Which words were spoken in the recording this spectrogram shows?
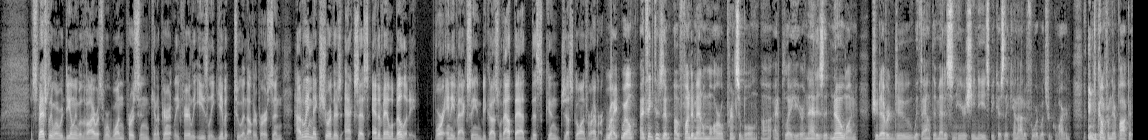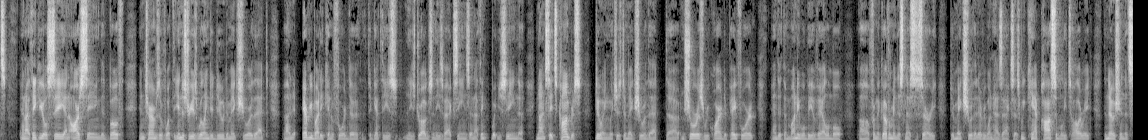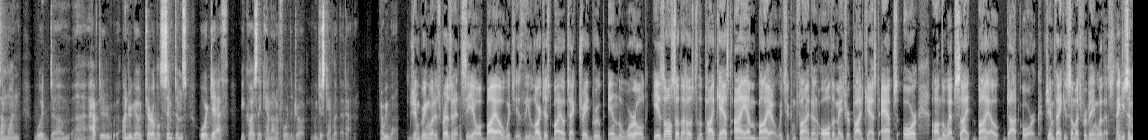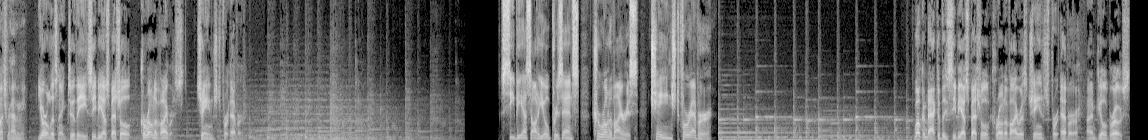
especially when we're dealing with a virus where one person can apparently fairly easily give it to another person, how do we make sure there's access and availability for any vaccine because without that, this can just go on forever. Right. Well, I think there's a, a fundamental moral principle uh, at play here, and that is that no one should ever do without the medicine he or she needs because they cannot afford what's required to come from their pockets. And I think you'll see and are seeing that both in terms of what the industry is willing to do to make sure that uh, everybody can afford to, to get these these drugs and these vaccines, and I think what you're seeing the United States Congress doing, which is to make sure that uh, insurers are required to pay for it and that the money will be available uh, from the government as necessary to make sure that everyone has access. We can't possibly tolerate the notion that someone would um, uh, have to undergo terrible symptoms or death because they cannot afford the drug. We just can't let that happen and we won't. Jim Greenwood is president and CEO of BIO, which is the largest biotech trade group in the world. He is also the host of the podcast I Am Bio, which you can find on all the major podcast apps or on the website bio.org. Jim, thank you so much for being with us. Thank you so much for having me. You're listening to the CBS special Coronavirus Changed Forever. CBS Audio presents Coronavirus Changed Forever. Welcome back to the CBS special Coronavirus Changed Forever. I'm Gil Gross.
